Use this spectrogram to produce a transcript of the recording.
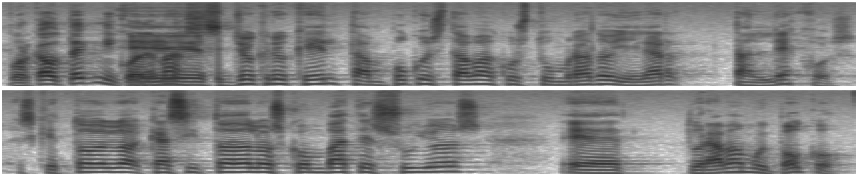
por cao técnico, además. yo creo que él tampoco estaba acostumbrado a llegar tan lejos. Es que todo, casi todos los combates suyos eh, duraban muy poco.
